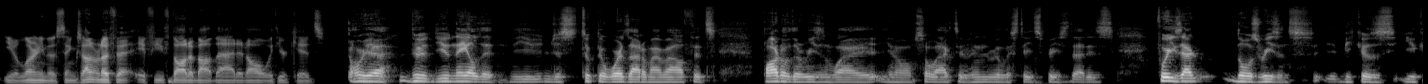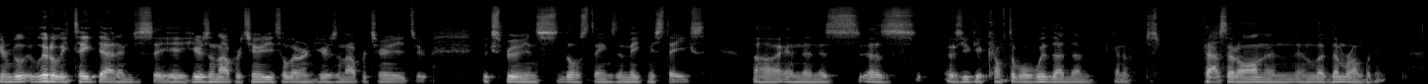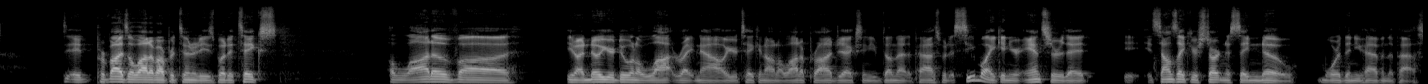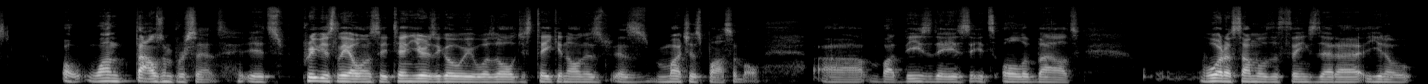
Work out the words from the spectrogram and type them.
you know learning those things. I don't know if that if you've thought about that at all with your kids. Oh yeah. Dude you nailed it. You just took the words out of my mouth. It's part of the reason why you know i'm so active in real estate space that is for exact those reasons because you can really, literally take that and just say hey here's an opportunity to learn. Here's an opportunity to experience those things and make mistakes. Uh, and then as as as you get comfortable with that then kind of just pass it on and, and let them run with it. It provides a lot of opportunities, but it takes a lot of, uh, you know, I know you're doing a lot right now. You're taking on a lot of projects and you've done that in the past, but it seemed like in your answer that it, it sounds like you're starting to say no more than you have in the past. Oh, 1000%. It's previously, I want to say 10 years ago, it was all just taken on as, as much as possible. Uh, but these days, it's all about what are some of the things that uh you know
